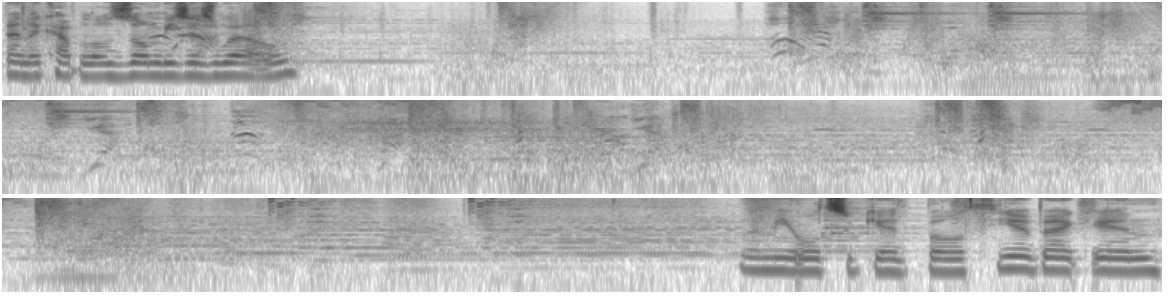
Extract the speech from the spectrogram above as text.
And a couple of zombies as well. Let me also get both here back in.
